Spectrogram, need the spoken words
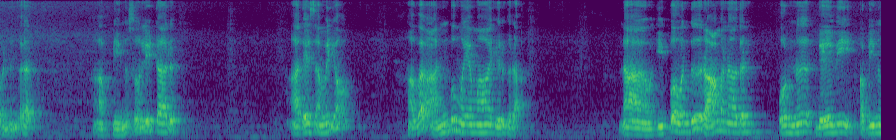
பண்ணுங்க அப்படின்னு சொல்லிட்டாரு. அதே சமயம் அவ அன்புமயமாக இருக்கிறா. நான் இப்போ வந்து ராமநாதன் பொண்ணு தேவி அப்படின்னு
